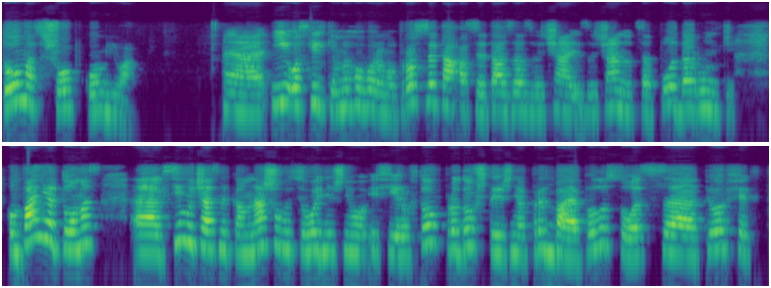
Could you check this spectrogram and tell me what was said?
thomasshop.com.ua. Е, І оскільки ми говоримо про свята, а свята зазвичай, звичайно, це подарунки. Компанія Thomas е, всім учасникам нашого сьогоднішнього ефіру, хто впродовж тижня придбає пилосос е, Perfect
